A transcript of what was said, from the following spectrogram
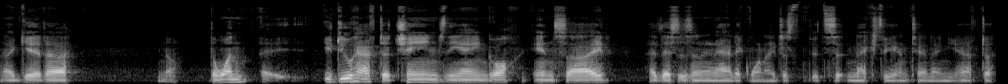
I get uh, you know, the one uh, you do have to change the angle inside. Uh, this isn't an attic one. I just it's sitting next to the antenna, and you have to,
